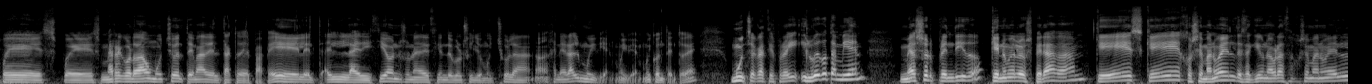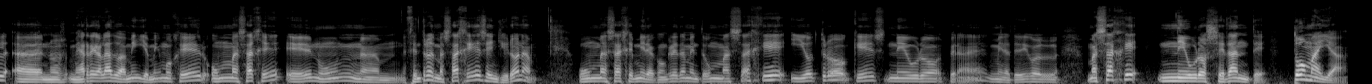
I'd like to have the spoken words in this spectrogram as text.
pues pues me ha recordado mucho el tema del tacto del papel la edición es una edición de bolsillo muy chula no, en general muy bien muy bien muy contento ¿eh? muchas gracias por ahí y luego también me ha sorprendido que no me lo esperaba que es que José Manuel desde aquí un abrazo José Manuel eh, nos, me ha regalado a mí y a mi mujer un masaje en un um, centro de masajes en Girona un masaje mira concretamente un masaje y otro que es neuro espera ¿eh? mira te digo el masaje neurosedante. Toma ya.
